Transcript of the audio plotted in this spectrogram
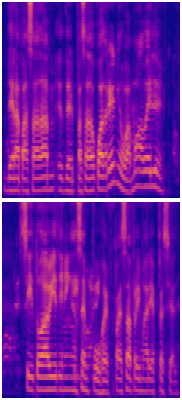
de la pasada, del pasado cuadrenio. Vamos a ver si todavía tienen ese empuje para esa primaria especial.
